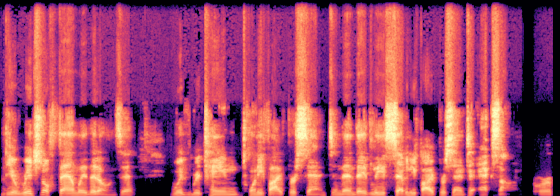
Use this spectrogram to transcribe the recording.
the original family that owns it would retain 25%, and then they'd lease 75% to Exxon or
